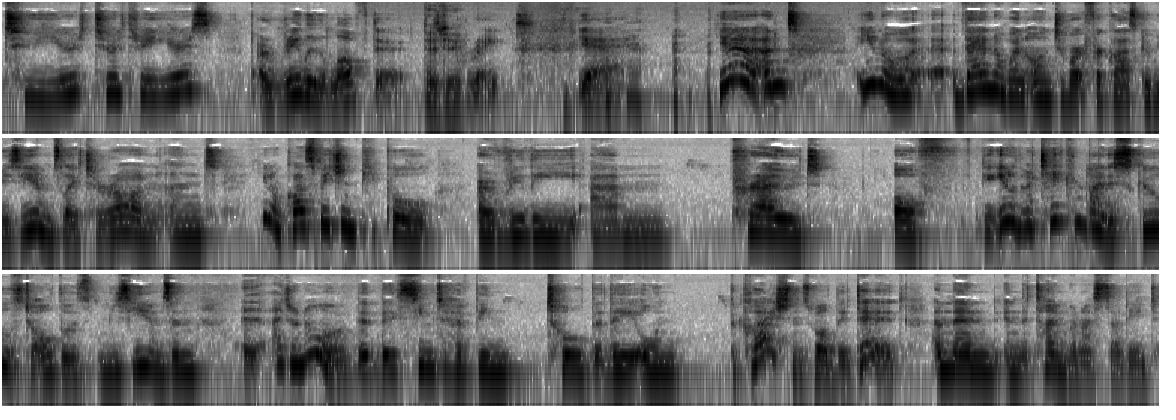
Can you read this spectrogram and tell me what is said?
two years, two or three years. But I really loved it. Did you? Great. Yeah, yeah, and you know, then I went on to work for Glasgow Museums later on, and you know, Glaswegian people are really um, proud of you know they were taken by the schools to all those museums and uh, i don't know that they seem to have been told that they own the collections. Well, they did. And then in the time when I studied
